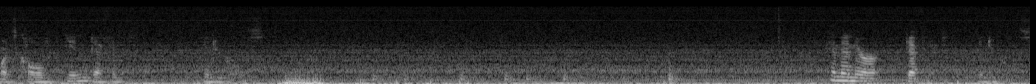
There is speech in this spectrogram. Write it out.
what's called indefinite integrals. And then there are definite integrals.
